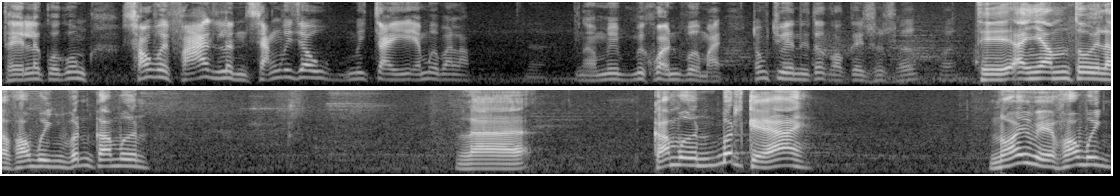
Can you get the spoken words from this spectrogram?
Thế là cuối cùng sau phải phá lần sáng với dâu mới chạy M35 là mới, mới khuẩn vừa mãi. Trong truyền thì tôi có cái sơ sơ. Thì anh em tôi là pháo binh vẫn cảm ơn là cảm ơn bất kể ai nói về pháo binh.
